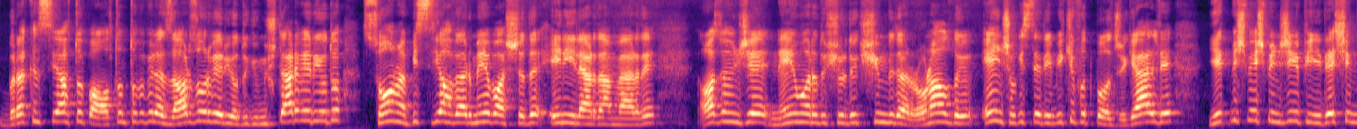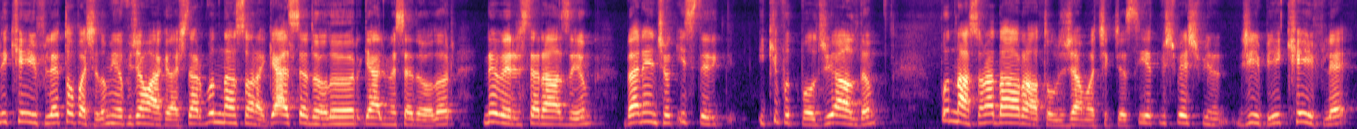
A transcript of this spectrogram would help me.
bırakın siyah topu altın topu bile zar zor veriyordu. Gümüşler veriyordu. Sonra bir siyah vermeye başladı. En iyilerden verdi. Az önce Neymar'ı düşürdük. Şimdi de Ronaldo'yu en çok istediğim iki futbolcu geldi. 75.000 GP'yi de şimdi keyifle top açılımı yapacağım arkadaşlar. Bundan sonra gelse de olur, gelmese de olur. Ne verirse razıyım. Ben en çok istedik iki futbolcuyu aldım. Bundan sonra daha rahat olacağım açıkçası. 75.000 GP'yi keyifle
